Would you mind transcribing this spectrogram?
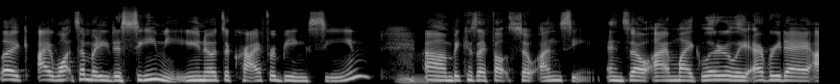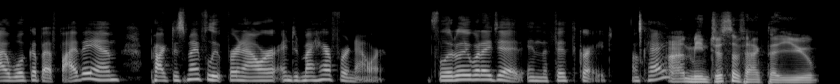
Like I want somebody to see me. You know, it's a cry for being seen. Mm-hmm. Um, because I felt so unseen. And so I'm like literally every day I woke up at 5 a.m., practiced my flute for an hour, and did my hair for an hour. It's literally what I did in the fifth grade. Okay. I mean, just the fact that you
